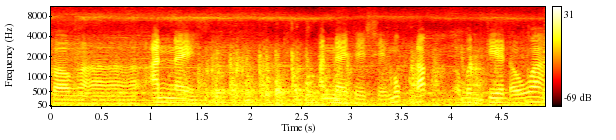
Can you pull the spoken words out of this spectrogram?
Còn à, anh này anh này thì sẽ múc đất ở bên kia đổ qua.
